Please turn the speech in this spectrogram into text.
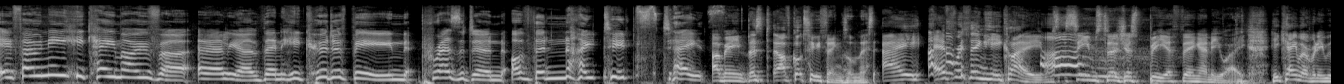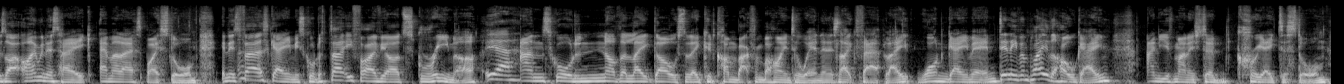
If only he came over earlier, then he could have been president of the United States. I mean, there's, I've got two things on this. A, everything he claims seems to just be a thing anyway. He came over and he was like, I'm going to take MLS by storm. In his first game, he scored a 35 yard screamer Yeah. and scored another late goal so they could come back from behind to win. And it's like, fair play. One game in, didn't even play the whole game, and you've managed to create a storm.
